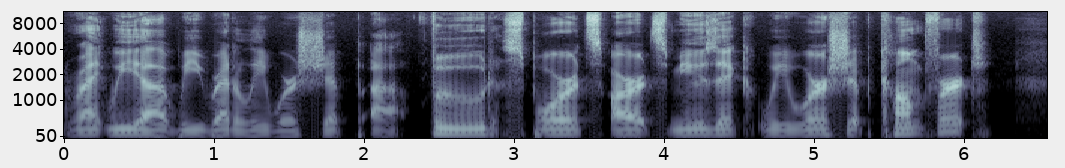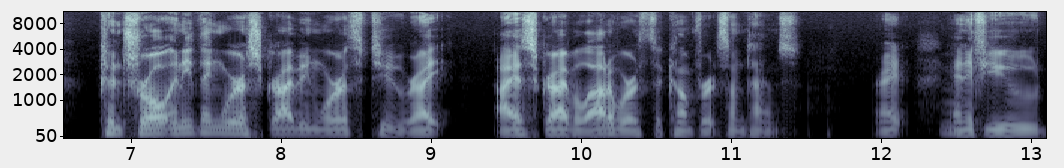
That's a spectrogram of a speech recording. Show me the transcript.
Right? We uh we readily worship uh food, sports, arts, music. We worship comfort, control, anything we're ascribing worth to, right? I ascribe a lot of worth to comfort sometimes, right? Mm-hmm. And if you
